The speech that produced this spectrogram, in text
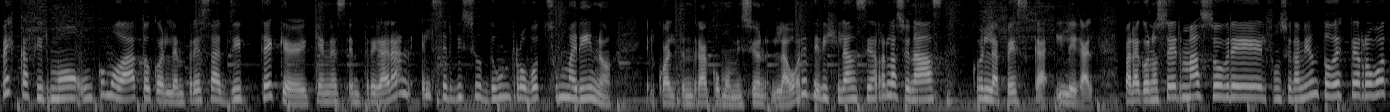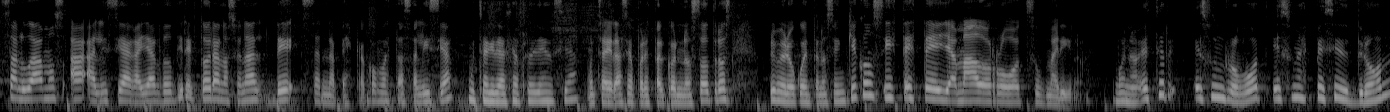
Pesca firmó un comodato con la empresa Deep Tecker, quienes entregarán el servicio de un robot submarino, el cual tendrá como misión labores de vigilancia relacionadas con la pesca ilegal. Para conocer más sobre el funcionamiento de este robot, saludamos a Alicia Gallardo, directora nacional de Pesca. ¿Cómo estás, Alicia? Muchas gracias, Florencia. Muchas gracias por estar con nosotros. Primero, cuéntanos, ¿en qué consiste este llamado robot submarino? Bueno, este es un robot, es una especie de dron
